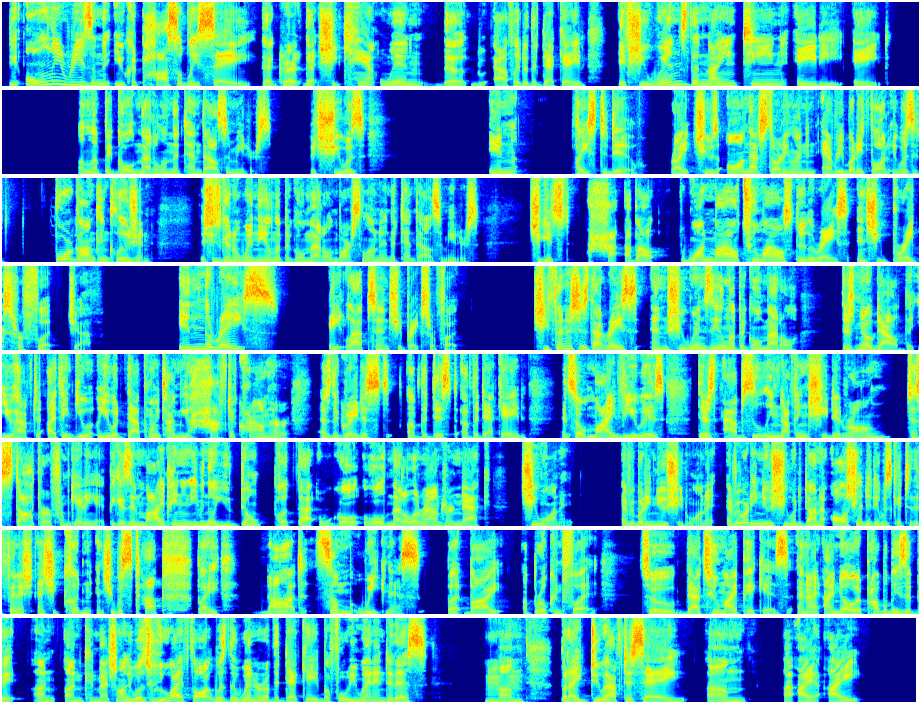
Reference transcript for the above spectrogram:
The only reason that you could possibly say that that she can't win the athlete of the decade if she wins the 1988 Olympic gold medal in the 10,000 meters, which she was in place to do, right? She was on that starting line and everybody thought it was a foregone conclusion that she's going to win the Olympic gold medal in Barcelona in the 10,000 meters. She gets about one mile, two miles through the race, and she breaks her foot, Jeff. In the race, eight laps in, she breaks her foot. She finishes that race and she wins the Olympic gold medal. There's no doubt that you have to. I think you, you at that point in time, you have to crown her as the greatest of the dist of the decade. And so my view is there's absolutely nothing she did wrong to stop her from getting it. Because in my opinion, even though you don't put that gold, gold medal around her neck, she won it. Everybody knew she'd won it. Everybody knew she would have done it. All she had to do was get to the finish and she couldn't. And she was stopped by not some weakness, but by a broken foot. So that's who my pick is. And I, I know it probably is a bit un, unconventional. It was who I thought was the winner of the decade before we went into this. Mhm. Um, but I do have to say, um, I, I,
